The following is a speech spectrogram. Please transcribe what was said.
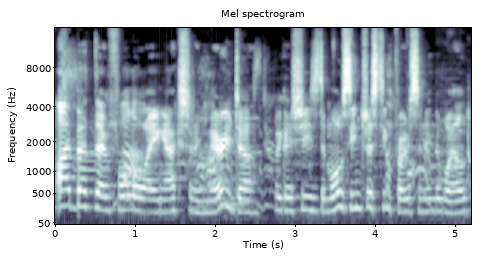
I bet they're following actually Merida because she's the most interesting person in the world.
